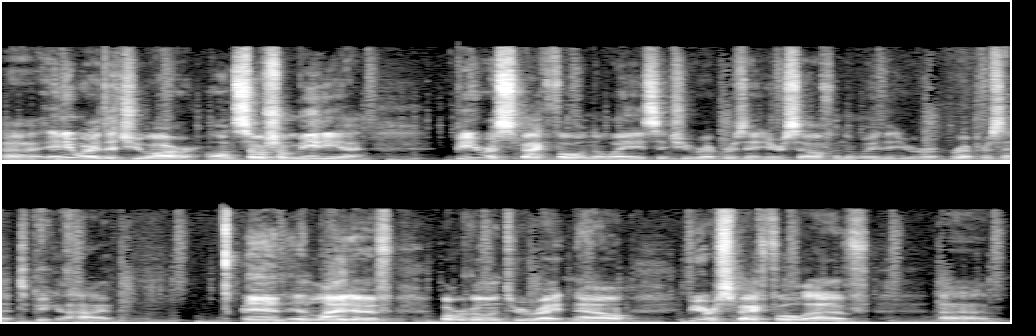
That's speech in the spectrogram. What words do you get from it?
uh, anywhere that you are, on social media. Be respectful in the ways that you represent yourself and the way that you re- represent Topeka High. And in light of what we're going through right now, be respectful of um,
